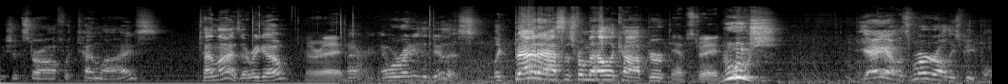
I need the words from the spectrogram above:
we should start off with 10 lives. 10 lives. There we go. All right. All right, and we're ready to do this. Like badasses from the helicopter. Damn straight. Whoosh! Yeah, let's murder all these people.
